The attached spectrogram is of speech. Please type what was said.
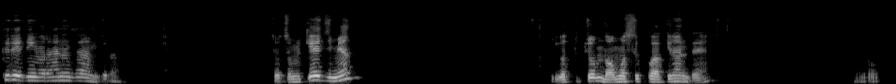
트레이딩을 하는 사람들은 저점을 깨지면 이것도 좀 넘었을 것 같긴 한데 이렇게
